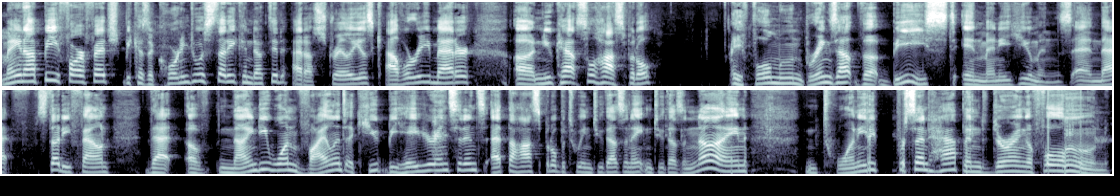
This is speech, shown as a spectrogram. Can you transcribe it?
may not be far fetched because, according to a study conducted at Australia's Calvary Mater uh, Newcastle Hospital, a full moon brings out the beast in many humans, and that study found that of 91 violent acute behavior incidents at the hospital between 2008 and 2009, 23% happened during a full moon.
